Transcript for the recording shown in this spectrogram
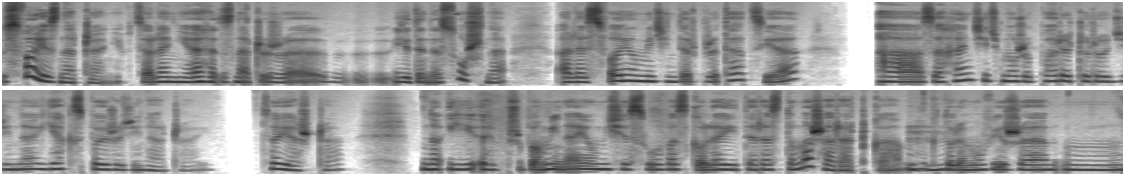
y, swoje znaczenie, wcale nie znaczy, że jedyne słuszne, ale swoją mieć interpretację, a zachęcić może parę czy rodzinę, jak spojrzeć inaczej. Co jeszcze? No i y, przypominają mi się słowa z kolei teraz Tomasza Raczka, mhm. który mówi, że mm,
